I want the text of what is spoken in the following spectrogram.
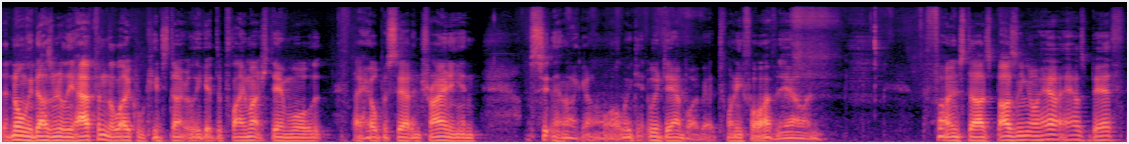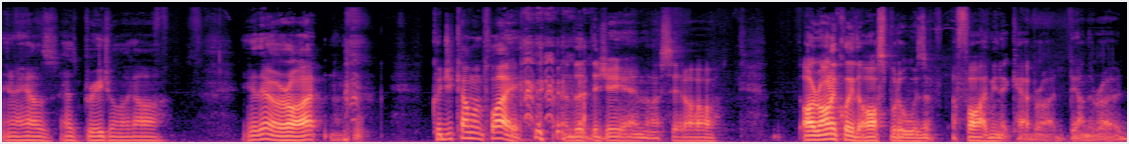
that normally doesn't really happen. The local kids don't really get to play much. They're more they help us out in training. And I'm sitting there like, oh, well, we're, we're down by about 25 now, and the phone starts buzzing. Oh, how, how's Beth? You know, how's how's Bridge? I'm like, oh, yeah, they're all right. Could you come and play? and the, the GM and I said, oh. Ironically, the hospital was a, a five minute cab ride down the road.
